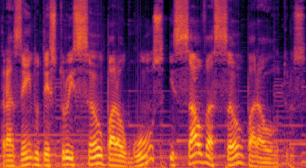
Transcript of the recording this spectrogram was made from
trazendo destruição para alguns e salvação para outros.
